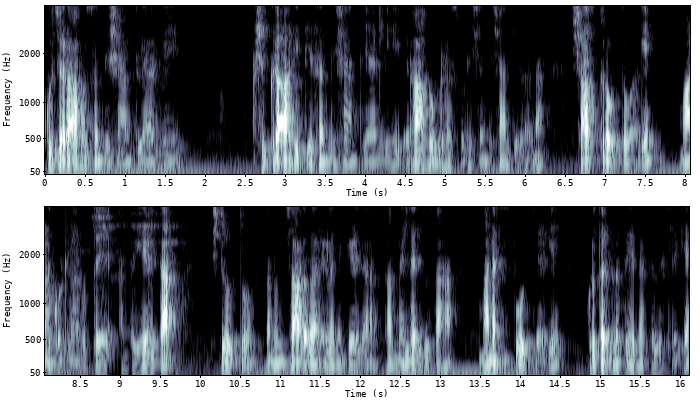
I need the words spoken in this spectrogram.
ಕುಜರಾಹು ಸಂಧಿ ಶಾಂತಿ ಆಗಲಿ, ಶುಕ್ರ ಆದಿತ್ಯ ಸಂಧಿ ಶಾಂತಿ ಆಗಲಿ, ರಾಹು ಬೃಹಸ್ಪತಿ ಸಂಧಿ ಶಾಂತಿಗಳನ್ನು ಶಾಸ್ತ್ರೋಕ್ತವಾಗಿ ಮಾಡಿಕೊಡ್ಲಾಗುತ್ತೆ ಅಂತ ಹೇಳ್ತಾ ಇಷ್ಟು ಹೊತ್ತು ನಮ್ಮ ವಿಚಾರಧಾರೆಗಳನ್ನು ಕೇಳಿದ ತಮ್ಮೆಲ್ಲರಿಗೂ ಸಹ ಮನಸ್ಫೂರ್ತಿಯಾಗಿ ಕೃತಜ್ಞತೆಯನ್ನು ಸಲ್ಲಿಸಲಿಕ್ಕೆ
